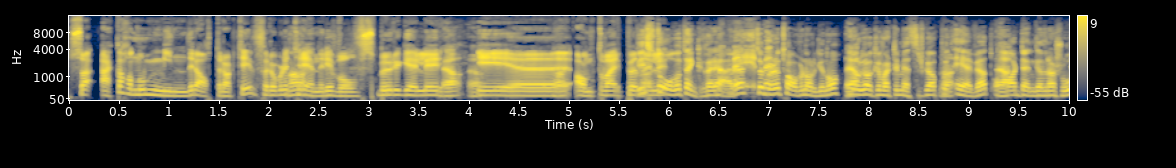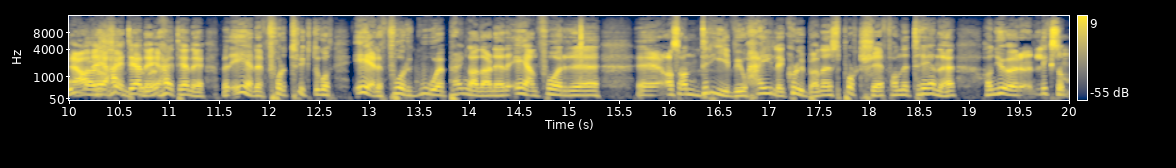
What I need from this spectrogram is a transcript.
Så er ikke han noe mindre attraktiv for å bli Nei. trener i Wolfsburg eller Ja, ja. i uh, Antwerpen Hvis Ståle tenker karriere, Men- så bør du ta over Norge nå. Ja. Norge har ikke vært i mesterskap på en evighet og Ja. har den generasjonen. Ja, jeg er helt enig, helt enig. Men er det for trygt og godt? Er det for gode penger der nede? Er han for uh, uh, Altså, han driver jo hele klubben. Han er sportssjef, han er trener. Han gjør liksom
